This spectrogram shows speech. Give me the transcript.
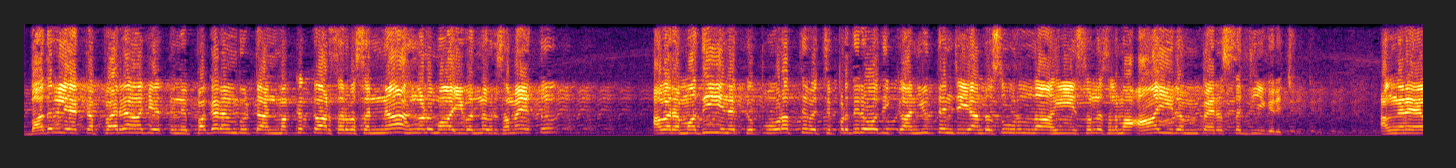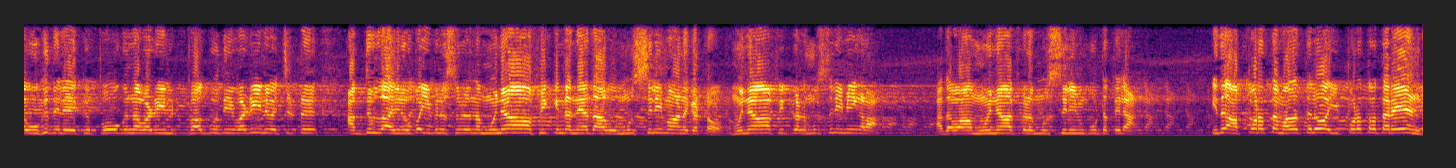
ബദറിലേറ്റ പരാജയത്തിന് പകരം വീട്ടാൻ മക്കാർ സർവസന്നാഹങ്ങളുമായി വന്ന ഒരു സമയത്ത് അവരെ മദീനക്ക് പുറത്ത് വെച്ച് പ്രതിരോധിക്കാൻ യുദ്ധം ചെയ്യാൻ റസൂർഹി വസല്ലം ആയിരം പേരെ സജ്ജീകരിച്ചു. അങ്ങനെ ഉഹുദിലേക്ക് പോകുന്ന വഴിയിൽ പകുതി വഴിയിൽ വെച്ചിട്ട് അബ്ദുല്ലാഹിൻ ഉബൈബിൻ സുൽ എന്ന മുനാഫിക്കിന്റെ നേതാവ് മുസ്ലിമാണ് കേട്ടോ. മുനാഫിക്കുകൾ മുസ്ലിമീങ്ങളാ. അഥവാ മുനാഫികൾ മുസ്ലിം കൂട്ടത്തിലാണ്. ഇത് അപ്പുറത്തെ മതത്തിലോ ഇപ്പുറത്തോ തിരയേണ്ട.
